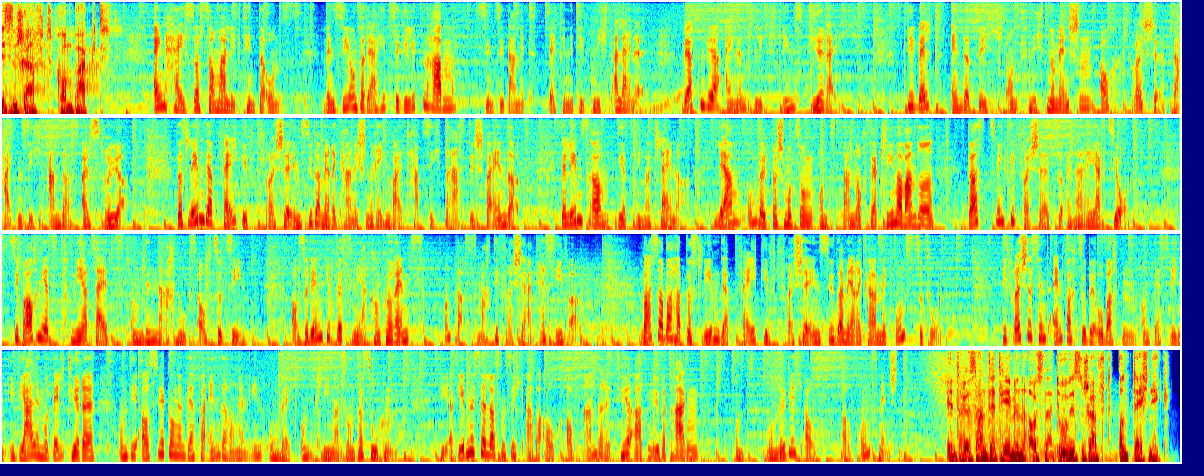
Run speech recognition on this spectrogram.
Wissenschaft kompakt. Ein heißer Sommer liegt hinter uns. Wenn Sie unter der Hitze gelitten haben, sind Sie damit definitiv nicht alleine. Werfen wir einen Blick ins Tierreich. Die Welt ändert sich und nicht nur Menschen, auch Frösche verhalten sich anders als früher. Das Leben der Pfeilgiftfrösche im südamerikanischen Regenwald hat sich drastisch verändert. Der Lebensraum wird immer kleiner. Lärm, Umweltverschmutzung und dann noch der Klimawandel, das zwingt die Frösche zu einer Reaktion. Sie brauchen jetzt mehr Zeit, um den Nachwuchs aufzuziehen. Außerdem gibt es mehr Konkurrenz und das macht die Frösche aggressiver. Was aber hat das Leben der Pfeilgiftfrösche in Südamerika mit uns zu tun? Die Frösche sind einfach zu beobachten und deswegen ideale Modelltiere, um die Auswirkungen der Veränderungen in Umwelt und Klima zu untersuchen. Die Ergebnisse lassen sich aber auch auf andere Tierarten übertragen und womöglich auch auf uns Menschen. Interessante Themen aus Naturwissenschaft und Technik.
